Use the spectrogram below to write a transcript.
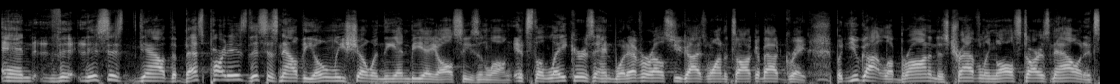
And the, this is now the best part is this is now the only show in the NBA all season long. It's the Lakers and whatever else you guys want to talk about, great. But you got LeBron and his traveling All Stars now, and it's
